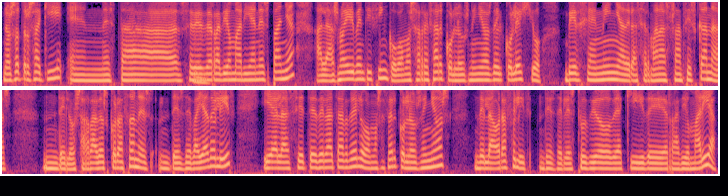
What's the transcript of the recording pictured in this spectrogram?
Nosotros aquí en esta sede de mm. Radio María en España a las 9 y 25 vamos a rezar con los niños del colegio Virgen Niña de las Hermanas Franciscanas de los Sagrados Corazones desde Valladolid y a las 7 de la tarde lo vamos a hacer con los niños de la Hora Feliz desde el estudio de aquí de Radio María.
